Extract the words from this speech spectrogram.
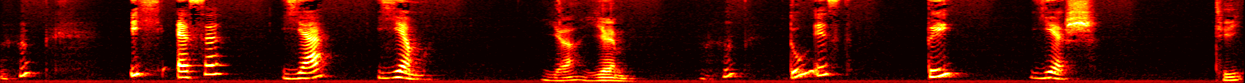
Mhm. Ich esse, ja, jem. Ja, jem. Mhm. Du isst, ты ешь. Ты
